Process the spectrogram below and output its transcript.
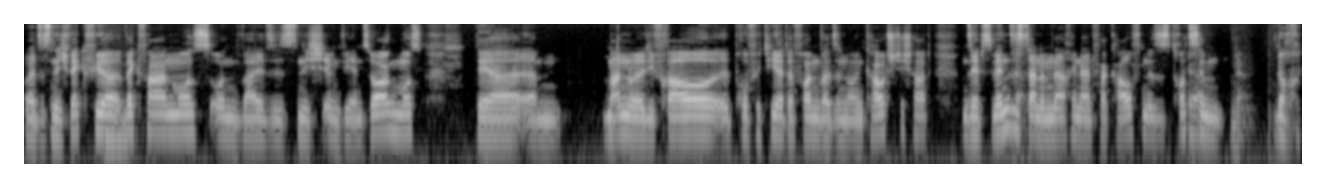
weil sie es nicht wegführ, wegfahren muss und weil sie es nicht irgendwie entsorgen muss. Der ähm, Mann oder die Frau äh, profitiert davon, weil sie einen neuen Couchtisch hat. Und selbst wenn sie es dann im Nachhinein verkaufen, ist es trotzdem Ja. doch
